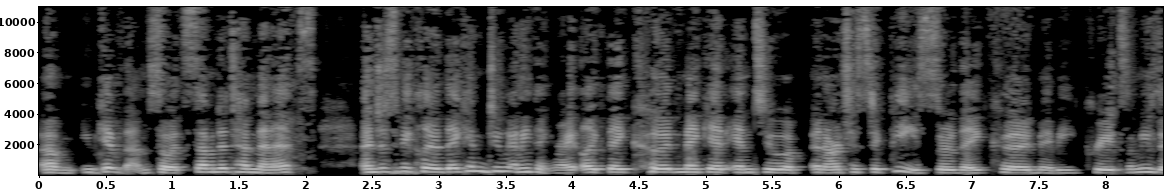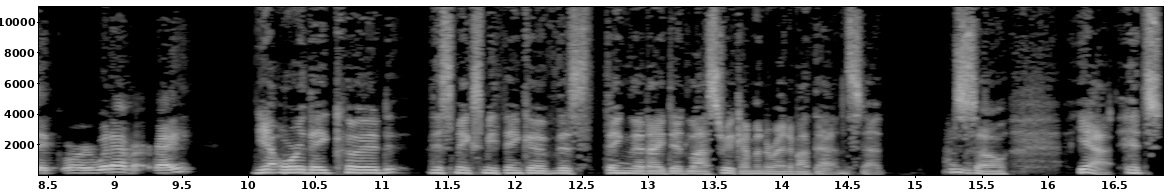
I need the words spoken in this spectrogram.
um, you give them. So it's seven to ten minutes. And just to be clear, they can do anything, right? Like they could make it into a, an artistic piece, or they could maybe create some music or whatever, right? Yeah. Or they could. This makes me think of this thing that I did last week. I'm going to write about that instead. Mm-hmm. So, yeah, it's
